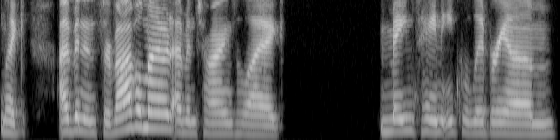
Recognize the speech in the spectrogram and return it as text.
Like I've been in survival mode. I've been trying to like maintain equilibrium,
